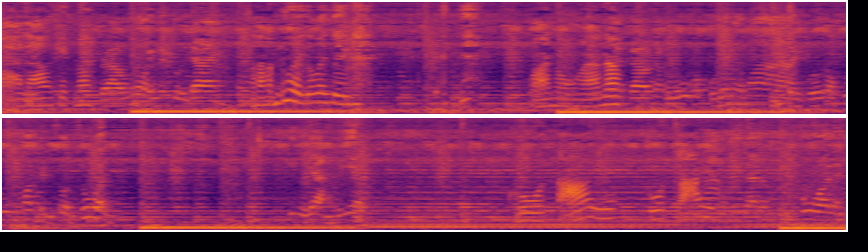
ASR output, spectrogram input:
มาแล้วเก็บเนาะเราหน่วยไม่เคยได้สามด้วยก็ไม่จริงหวานหงแล้วเนาะเราต้องรู้ว่าเพื่อนว่าเพื่อนเราเพื่อนมาเป็นส่วนส่วนกินอย่างเดียวกลัวตายเลยกลัวตายอันนี้เราต้องกินกั้วเลย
